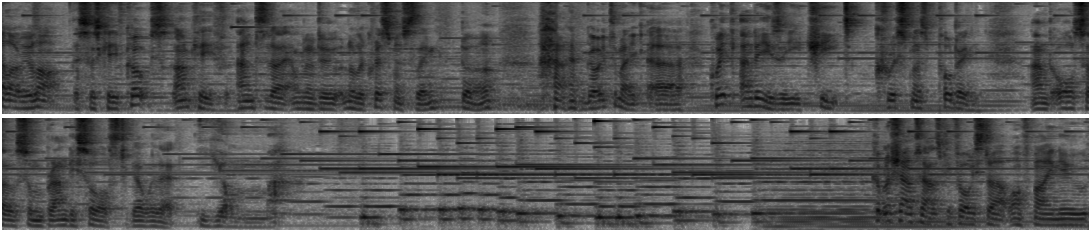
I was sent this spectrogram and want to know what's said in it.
Hello you lot, this is Keef Cooks, I'm Keef and today I'm going to do another Christmas thing, duh. I'm going to make a quick and easy cheat Christmas pudding and also some brandy sauce to go with it. Yum! couple of shout outs before we start. One for my new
